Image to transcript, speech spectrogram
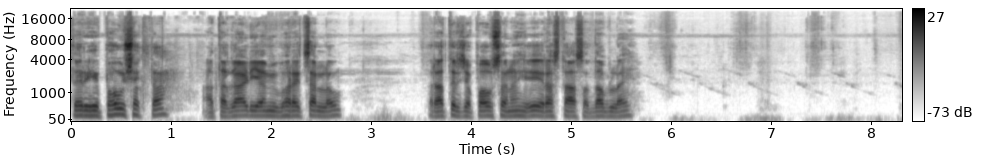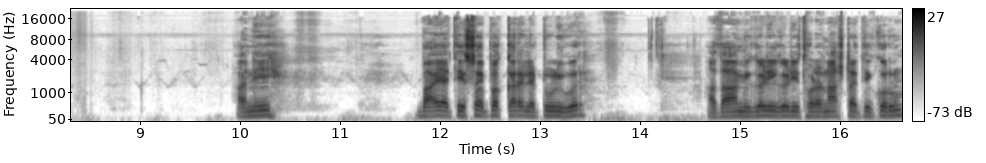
तर हे पाहू शकता आता गाडी आम्ही भरायला चाललो रात्रीच्या पावसानं हे रस्ता असा दाबला आहे आणि बाया ते स्वयंपाक करायला टोळीवर. आता आम्ही गडी गडी थोडा नाश्ता ते करून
